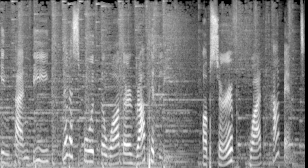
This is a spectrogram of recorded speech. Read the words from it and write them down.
In pan B, let us put the water rapidly. Observe what happened.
